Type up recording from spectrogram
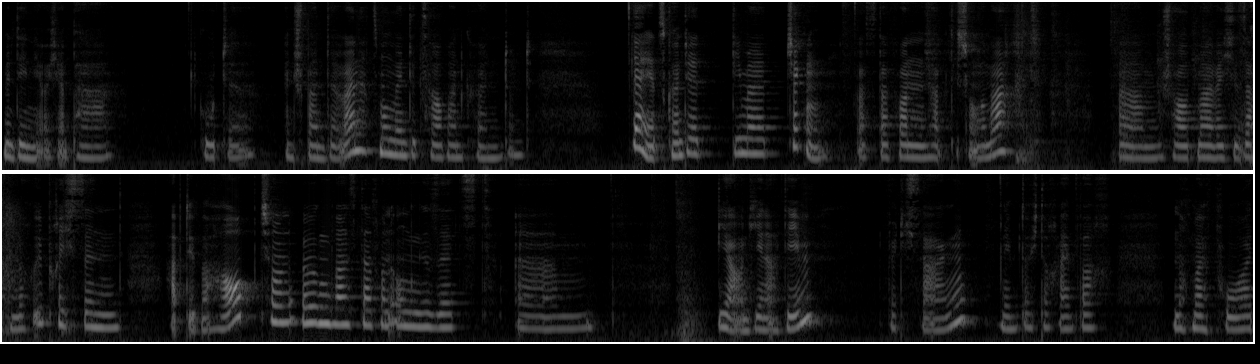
mit denen ihr euch ein paar gute, entspannte Weihnachtsmomente zaubern könnt. Und ja, jetzt könnt ihr die mal checken. Was davon habt ihr schon gemacht? Ähm, schaut mal, welche Sachen noch übrig sind. Habt ihr überhaupt schon irgendwas davon umgesetzt? Ähm, ja, und je nachdem würde ich sagen, nehmt euch doch einfach nochmal vor,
